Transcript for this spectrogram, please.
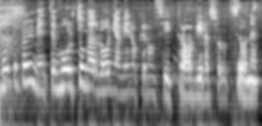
molto probabilmente molto marroni a meno che non si trovi la soluzione.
